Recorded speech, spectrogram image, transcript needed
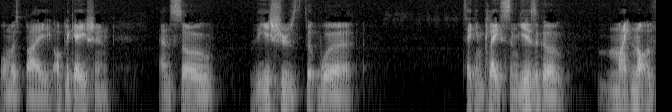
almost by obligation, and so the issues that were taking place some years ago might not have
